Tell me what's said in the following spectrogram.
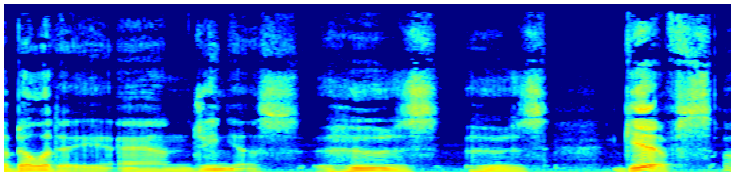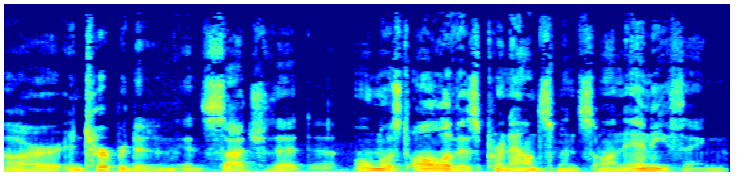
ability and genius whose whose gifts are interpreted in, in, such that almost all of his pronouncements on anything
